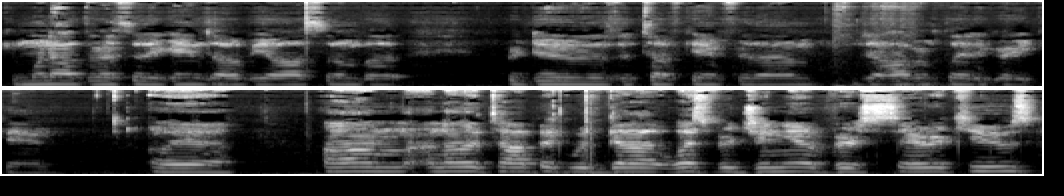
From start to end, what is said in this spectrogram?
can win out the rest of their games. That would be awesome. But Purdue is a tough game for them. Auburn played a great game. Oh yeah. Um, another topic we've got West Virginia versus Syracuse.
